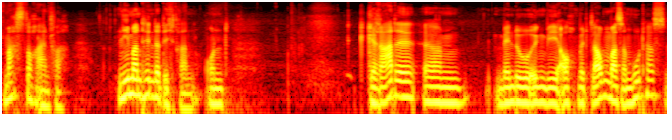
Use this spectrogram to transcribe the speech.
Mach's doch einfach. Niemand hindert dich dran. Und gerade ähm, wenn du irgendwie auch mit Glauben was am Hut hast,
